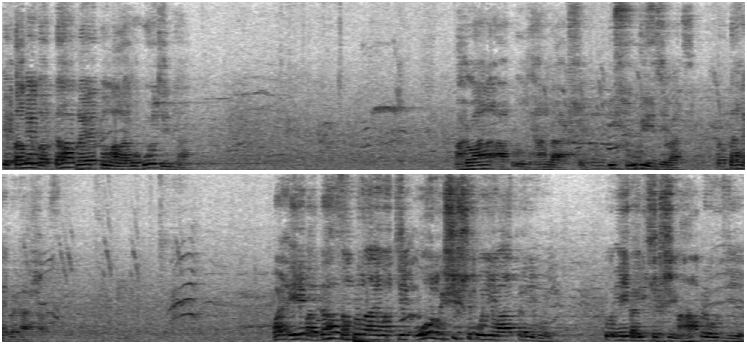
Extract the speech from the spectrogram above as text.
કે તમે બધા પ્રયત્નોમાં લાગો કોઈ ચિંતા ભગવાન આપણું ધ્યાન રાખશે. એ સૂર્ય જેવા છે. બધાને પ્રકાશ આપશે. પણ એ બધા સંપ્રદાયો વચ્ચે ઓર વિશિષ્ટ કોઈએ વાત કરી હોય, તો એ કરી છે શ્રી મહાપ્રભુજીએ.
